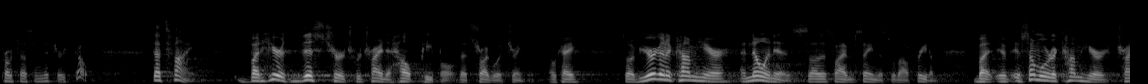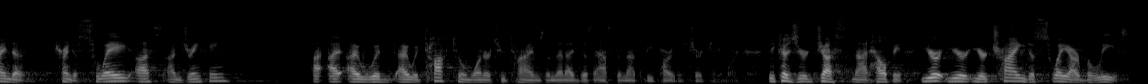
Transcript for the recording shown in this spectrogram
protesting the church. Go. That's fine. But here at this church, we're trying to help people that struggle with drinking, okay? So if you're going to come here, and no one is, so that's why I'm saying this without freedom. But if, if someone were to come here trying to, trying to sway us on drinking, I, I, would, I would talk to him one or two times and then I'd just ask him not to be part of this church anymore because you're just not helping. You're, you're, you're trying to sway our beliefs.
